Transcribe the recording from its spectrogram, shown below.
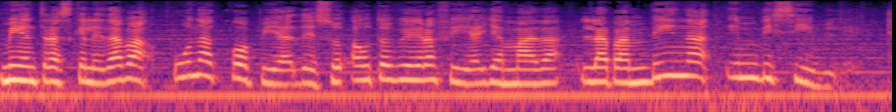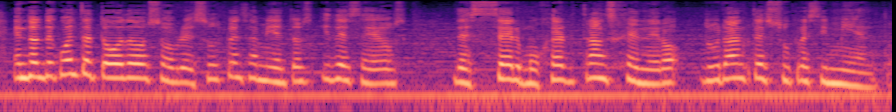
mientras que le daba una copia de su autobiografía llamada La Bambina Invisible, en donde cuenta todo sobre sus pensamientos y deseos de ser mujer transgénero durante su crecimiento.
